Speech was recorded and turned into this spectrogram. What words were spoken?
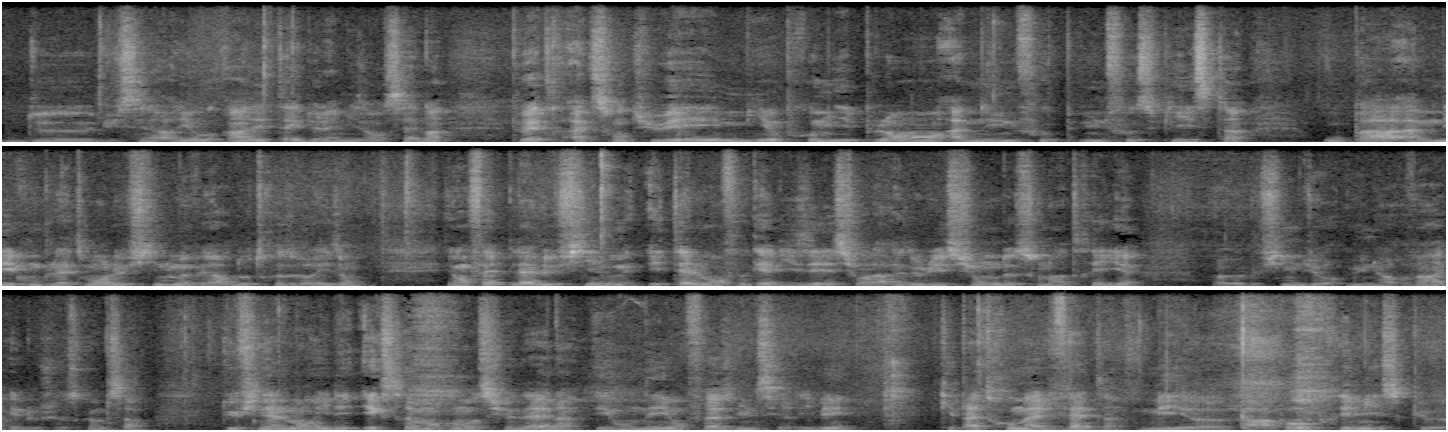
de- du scénario, un détail de la mise en scène peut être accentué, mis au premier plan, amener une, fau- une fausse piste, ou pas, amener complètement le film vers d'autres horizons. Et en fait, là, le film est tellement focalisé sur la résolution de son intrigue, euh, le film dure 1h20, quelque chose comme ça, que finalement, il est extrêmement conventionnel, et on est en face d'une série B qui est pas trop mal faite, mais euh, par rapport aux prémices que, euh,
